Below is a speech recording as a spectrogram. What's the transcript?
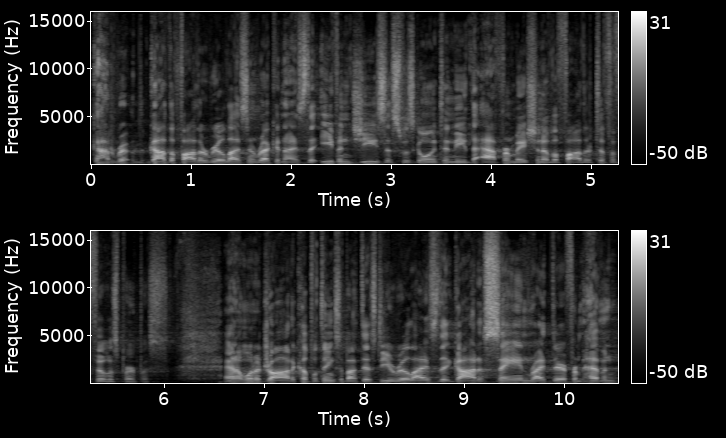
God, God the Father realized and recognized that even Jesus was going to need the affirmation of a father to fulfill his purpose. And I want to draw out a couple things about this. Do you realize that God is saying right there from heaven,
